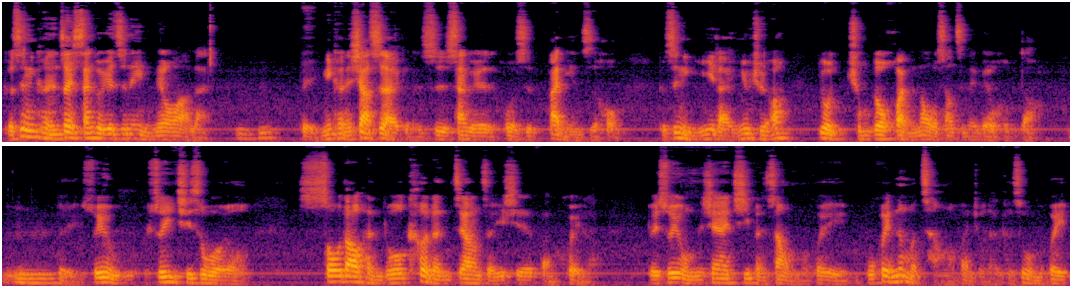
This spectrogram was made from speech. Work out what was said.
可是你可能在三个月之内你没有办法来，嗯哼对你可能下次来可能是三个月或者是半年之后，可是你一来你就觉得啊，又全部都换了，那我上次那杯我喝不到。嗯对，所以所以其实我有收到很多客人这样子一些反馈了。对，所以我们现在基本上我们会不会那么长的换酒单，可是我们会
